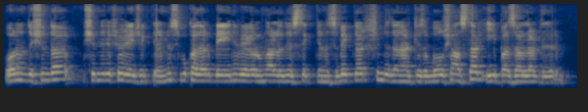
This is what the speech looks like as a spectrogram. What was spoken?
Onun dışında şimdilik söyleyeceklerimiz bu kadar. Beğeni ve yorumlarla desteklerinizi bekler. Şimdiden herkese bol şanslar, iyi pazarlar dilerim.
